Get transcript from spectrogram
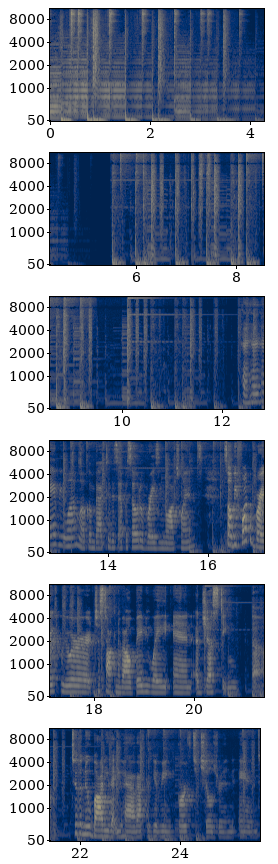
Hey, hey, hey, everyone. Welcome back to this episode of Raising Noir Twins. So, before the break, we were just talking about baby weight and adjusting um, to the new body that you have after giving birth to children and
